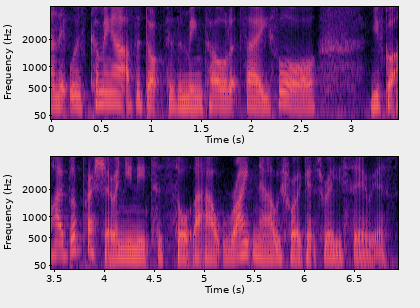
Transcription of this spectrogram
And it was coming out of the doctors and being told at 34, you've got high blood pressure and you need to sort that out right now before it gets really serious.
